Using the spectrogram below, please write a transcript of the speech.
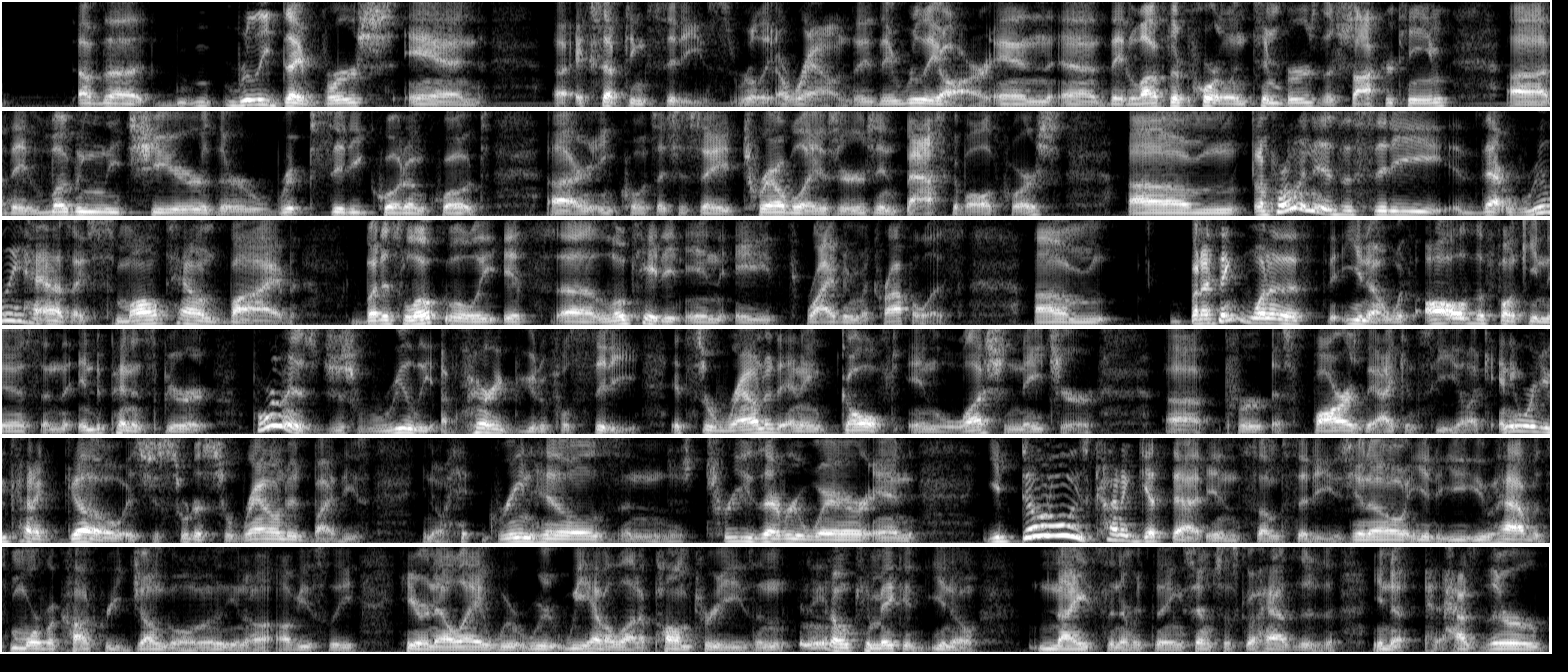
of the really diverse and uh, accepting cities really around. They, they really are, and uh, they love their Portland Timbers, their soccer team. Uh, they lovingly cheer their Rip City, quote unquote, uh, in quotes I should say, Trailblazers in basketball, of course. Um, Portland is a city that really has a small town vibe, but it's locally it's uh, located in a thriving metropolis. Um, but I think one of the th- you know with all the funkiness and the independent spirit, Portland is just really a very beautiful city. It's surrounded and engulfed in lush nature. Uh, for as far as the eye can see, like anywhere you kind of go, it's just sort of surrounded by these, you know, green hills and there's trees everywhere, and you don't always kind of get that in some cities. You know, you, you have it's more of a concrete jungle. You know, obviously here in LA, we're we have a lot of palm trees, and you know can make it you know nice and everything. San Francisco has it, you know, has their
